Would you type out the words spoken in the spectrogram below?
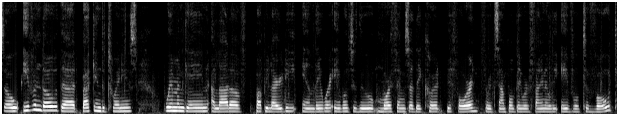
So even though that back in the 20s women gained a lot of popularity and they were able to do more things that they could before, for example, they were finally able to vote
